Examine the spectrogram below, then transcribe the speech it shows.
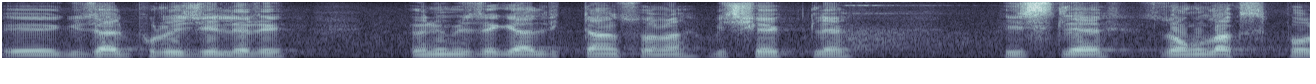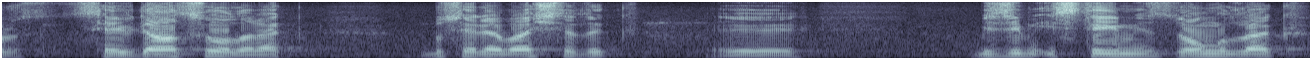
e, güzel projeleri önümüze geldikten sonra bir şevkle, hisle, Zonguldak Spor sevdası olarak bu sene başladık. Ee, bizim isteğimiz Zonguldak,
